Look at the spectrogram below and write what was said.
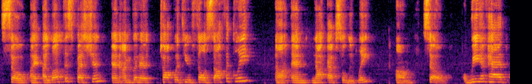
So I, I love this question, and I'm going to talk with you philosophically uh, and not absolutely. Um, so we have had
